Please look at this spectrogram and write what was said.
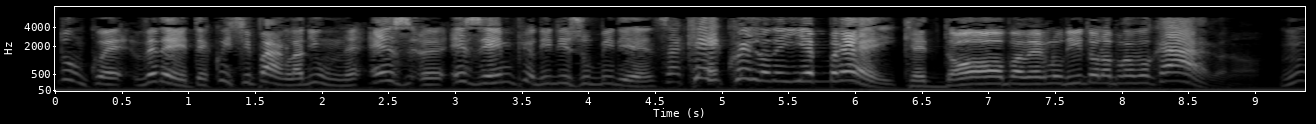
Dunque, vedete, qui si parla di un es- eh, esempio di disubbidienza che è quello degli ebrei, che dopo averlo udito lo provocarono. Hm?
